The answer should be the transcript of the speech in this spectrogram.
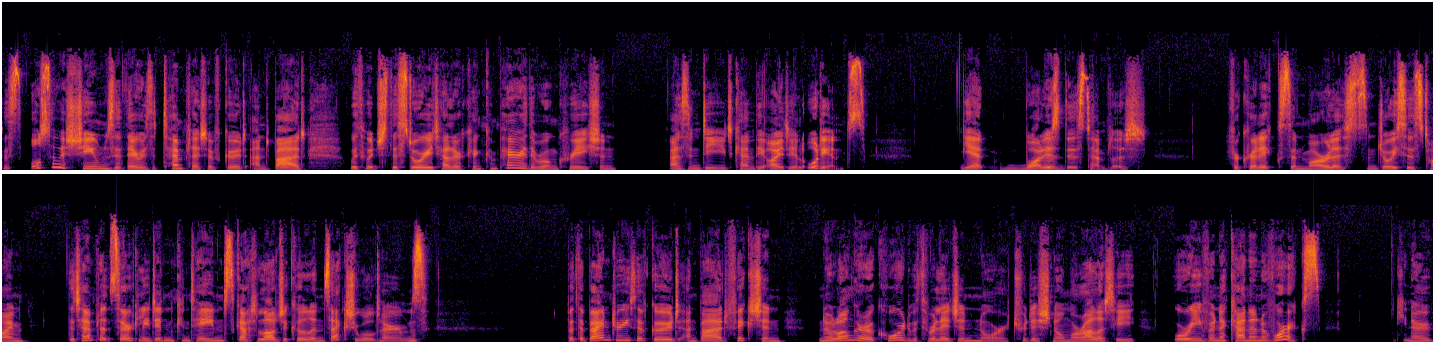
This also assumes that there is a template of good and bad with which the storyteller can compare their own creation, as indeed can the ideal audience. Yet, what is this template? For critics and moralists in Joyce's time, the template certainly didn't contain scatological and sexual terms. But the boundaries of good and bad fiction no longer accord with religion or traditional morality or even a canon of works. You know,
